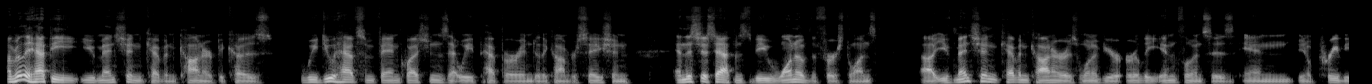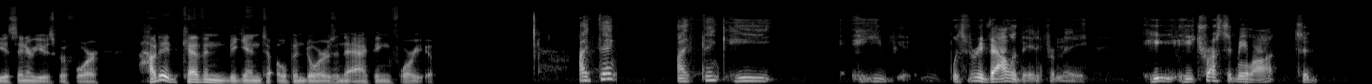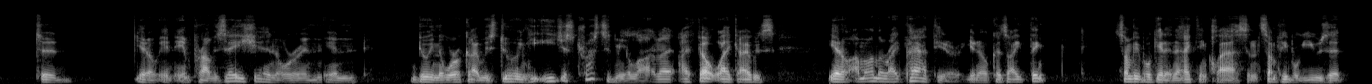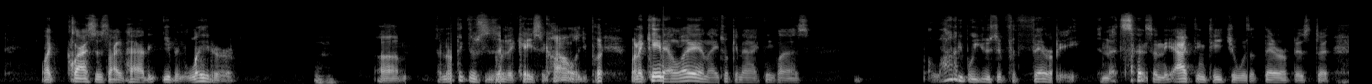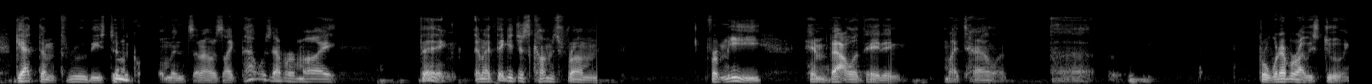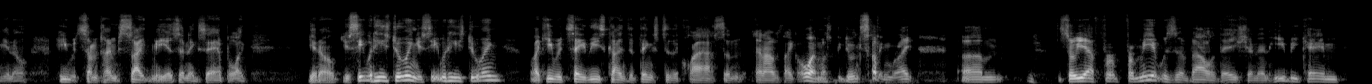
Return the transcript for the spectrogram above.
I'm really happy you mentioned Kevin Connor because we do have some fan questions that we pepper into the conversation. and this just happens to be one of the first ones. Uh, you've mentioned Kevin Connor as one of your early influences in you know previous interviews before. How did Kevin begin to open doors into acting for you? I think, I think he he was very validating for me. He he trusted me a lot to to you know in improvisation or in in doing the work I was doing. He he just trusted me a lot, and I, I felt like I was, you know, I'm on the right path here. You know, because I think some people get an acting class and some people use it like classes I've had even later. Mm-hmm. Um, I don't think this is ever the case in college, but when I came to LA and I took an acting class, a lot of people used it for therapy in that sense. And the acting teacher was a therapist to get them through these hmm. difficult moments. And I was like, that was never my thing. And I think it just comes from, for me, him validating my talent uh, for whatever I was doing. You know, he would sometimes cite me as an example, like, you know, you see what he's doing? You see what he's doing? Like he would say these kinds of things to the class. And, and I was like, oh, I must be doing something right. Um, so yeah, for for me it was a validation, and he became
